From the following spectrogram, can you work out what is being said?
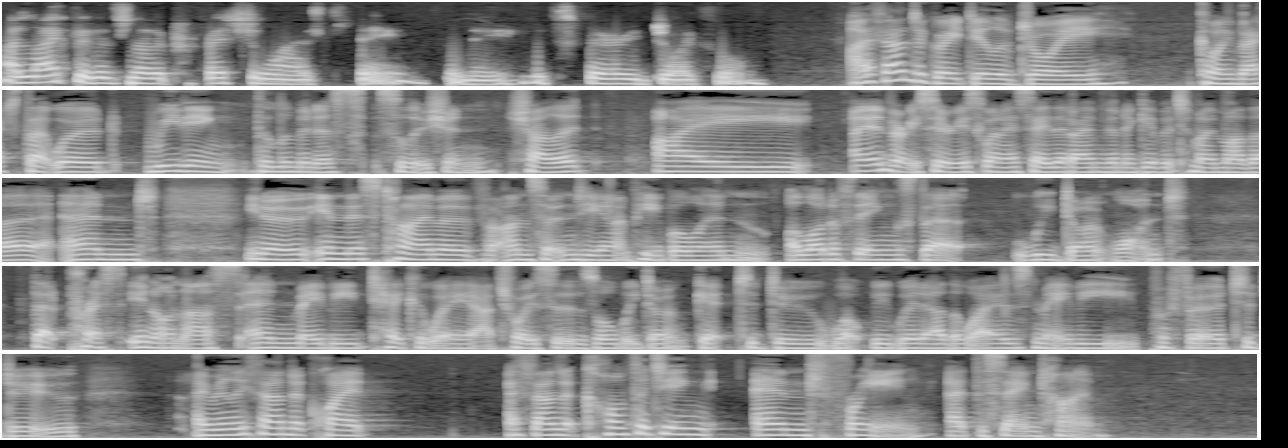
I like that it's not a professionalized thing for me. It's very joyful. I found a great deal of joy coming back to that word, reading the Luminous Solution, Charlotte. I I am very serious when I say that I'm going to give it to my mother. And, you know, in this time of uncertainty and upheaval and a lot of things that we don't want that press in on us and maybe take away our choices or we don't get to do what we would otherwise maybe prefer to do, I really found it quite, I found it comforting and freeing at the same time.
